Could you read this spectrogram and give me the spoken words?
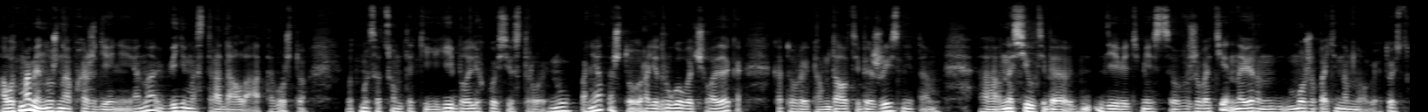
А вот маме нужно обхождение, и она, видимо, страдала от того, что вот мы с отцом такие, ей было легко с сестрой. Ну, понятно, что ради другого человека, который там дал тебе жизнь и там а, носил тебя 9 месяцев в животе, наверное, можно пойти на многое. То есть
